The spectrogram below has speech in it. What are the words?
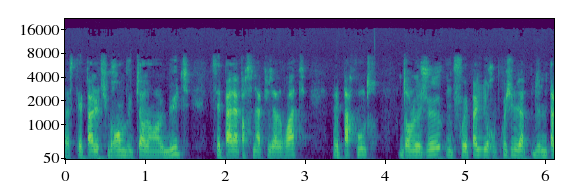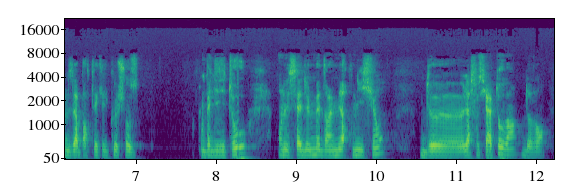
euh, c'était pas le plus grand buteur dans le but, c'est pas la personne la plus à droite. Mais par contre, dans le jeu, on ne pouvait pas lui reprocher de ne pas nous apporter quelque chose. Benedetto, on essaie de le mettre dans les meilleures conditions, de l'associer à Tovin devant, euh,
